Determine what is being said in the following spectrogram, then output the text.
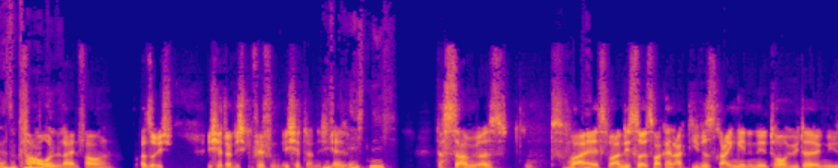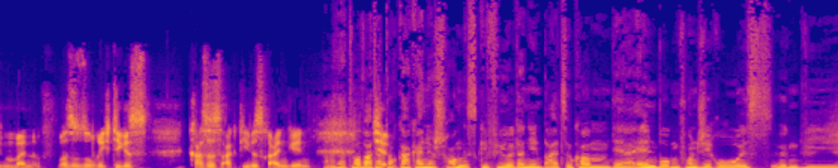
also kann Foul, man nein, Foul. Also ich, ich hätte da nicht gepfiffen. Ich hätte da nicht. Echt, echt nicht? Das sah mir, also, es war, es war nicht so, es war kein aktives Reingehen in den Torhüter irgendwie, mein, also so ein richtiges, krasses, aktives Reingehen. Aber der Torwart ich hat doch gar keine Chance gefühlt, an den Ball zu kommen. Der Ellenbogen von Giraud ist irgendwie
